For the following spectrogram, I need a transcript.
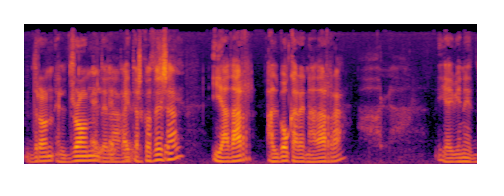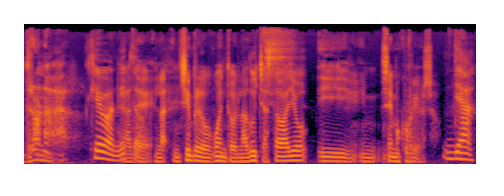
drone, el drone El- de la gaita el- escocesa, sí. y Adar, albócar en Adarra, y ahí viene Dronadar. Qué bonito. Fíjate, en la- siempre lo cuento, en la ducha estaba yo y, y se me ocurrió eso. Ya.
